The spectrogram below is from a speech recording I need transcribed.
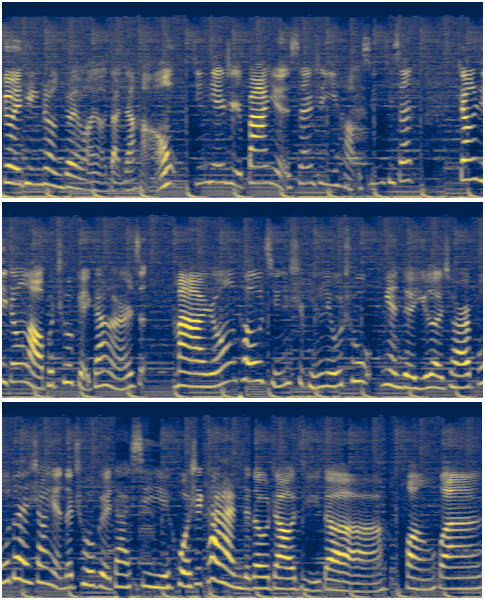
各位听众，各位网友，大家好，今天是八月三十一号，星期三。张纪中老婆出轨干儿子，马蓉偷情视频流出。面对娱乐圈不断上演的出轨大戏，我是看着都着急的。欢欢，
